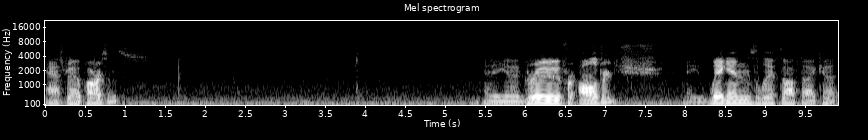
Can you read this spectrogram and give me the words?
Astro Parsons. A uh, Groove for Aldridge. A Wiggins lift off die cut.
